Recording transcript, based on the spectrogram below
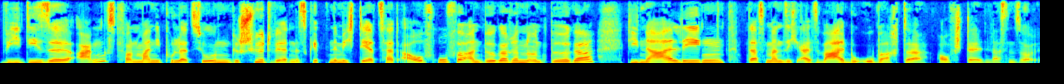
wie diese Angst von Manipulationen geschürt werden. Es gibt nämlich derzeit Aufrufe an Bürgerinnen und Bürger, die nahelegen, dass man sich als Wahlbeobachter aufstellen lassen soll.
